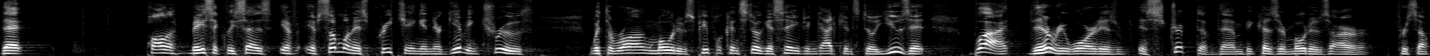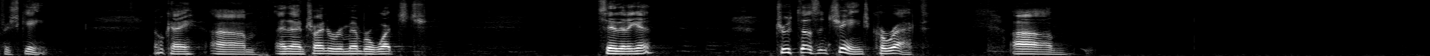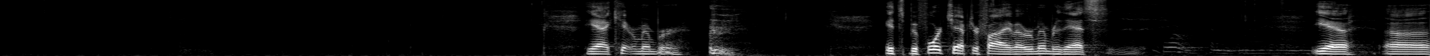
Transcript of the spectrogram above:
that Paul basically says if, if someone is preaching and they're giving truth with the wrong motives, people can still get saved and God can still use it, but their reward is, is stripped of them because their motives are for selfish gain. Okay? Um, and I'm trying to remember what. Ch- Say that again? Truth doesn't change, correct. Um, yeah, I can't remember. it's before chapter 5. I remember that. Yeah. Uh,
